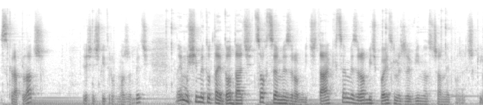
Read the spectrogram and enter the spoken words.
skraplacz. 10 litrów może być. No i musimy tutaj dodać, co chcemy zrobić, tak? Chcemy zrobić, powiedzmy, że wino z czarnej porzeczki.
